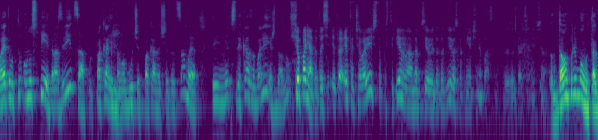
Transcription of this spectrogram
Поэтому ты- он успеет развиться, а пока они там обучат, пока начнет это самое, ты не- слегка заболеешь, да, ну. Все понятно. То есть это, это человечество постепенно адаптирует этот вирус как не очень опасный в результате. И все. Да, он по-любому так,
